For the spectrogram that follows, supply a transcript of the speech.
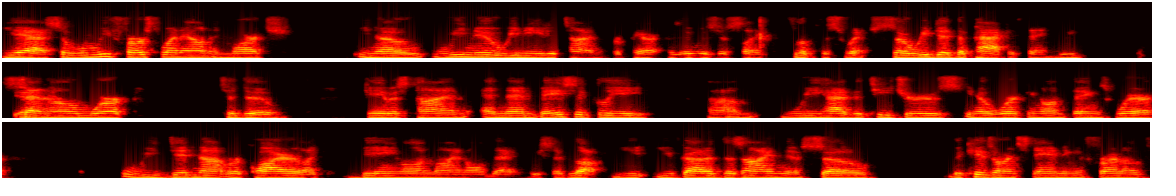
Yeah. So when we first went out in March, you know, we knew we needed time to prepare because it was just like flip the switch. So we did the packet thing. We yeah. sent home work to do, gave us time, and then basically um, we had the teachers, you know, working on things where we did not require like being online all day. We said, look, you, you've got to design this so the kids aren't standing in front of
